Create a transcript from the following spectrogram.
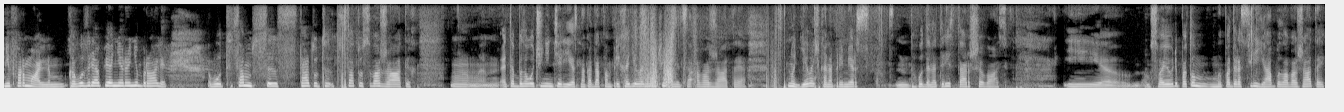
неформальным. Кого зря пионеры не брали. Вот сам статус, статус вожатых. Это было очень интересно, когда к вам приходила не учительница, а вожатая. Ну, девочка, например, года на три старше вас. И э, в свое время потом мы подросли, я была вожатой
